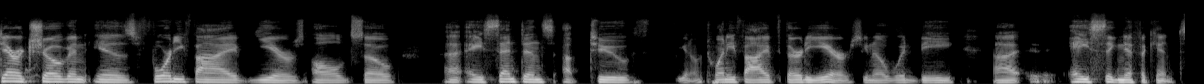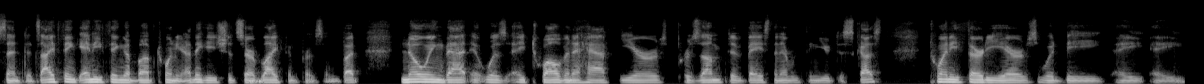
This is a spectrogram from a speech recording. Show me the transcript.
Derek Chauvin is 45 years old. So uh, a sentence up to you know 25 30 years you know would be uh, a significant sentence i think anything above 20 i think he should serve life in prison but knowing that it was a 12 and a half years presumptive based on everything you discussed 20 30 years would be a, a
